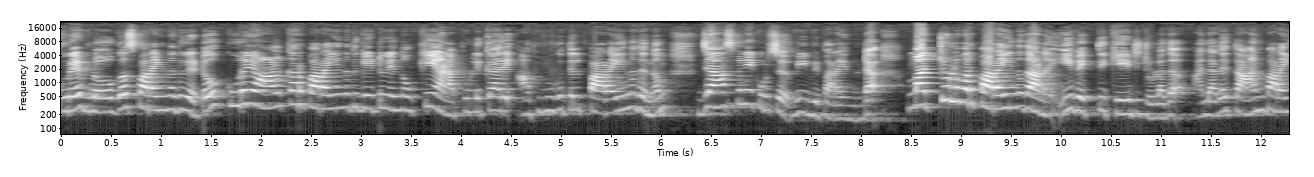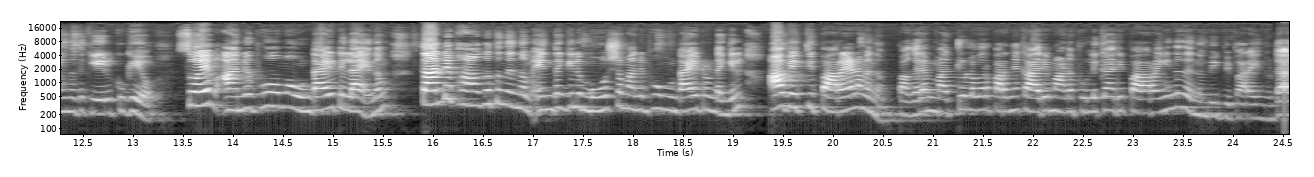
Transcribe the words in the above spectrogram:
കുറെ വ്ളോഗേഴ്സ് പറയുന്നത് കേട്ടു കുറെ ആൾക്കാർ പറയുന്നത് കേട്ടു എന്നൊക്കെയാണ് പുള്ളിക്കാരി അഭിമുഖത്തിൽ പറയുന്നതെന്നും ജാസ്മിനെ കുറിച്ച് വി വി പറയുന്നുണ്ട്. മറ്റുള്ളവർ പറയുന്നതാണ് ഈ വ്യക്തി കേട്ടിട്ടുള്ളത്. അല്ലാതെ താൻ പറയുന്നത് കേൾക്കുകയോ സ്വയം അനുഭവമോ ഉണ്ടായിട്ടില്ല എന്നും തന്റെ ഭാഗത്തു നിന്നും എന്തെങ്കിലും മോശം അനുഭവം ഉണ്ടായിട്ടുണ്ടെങ്കിൽ ആ വ്യക്തി പറയണമെന്നും പകരം മറ്റുള്ളവർ പറഞ്ഞ കാര്യമാണ് പുള്ളിക്കാരി പറയുന്നതെന്നും വി പറയുന്നുണ്ട്.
